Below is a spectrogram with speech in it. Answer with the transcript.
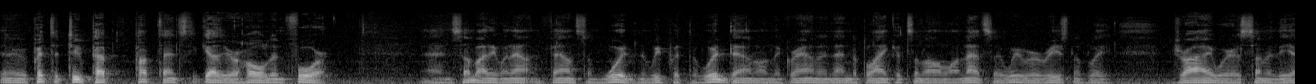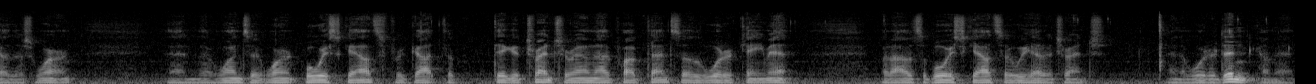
you know, put the two pup, pup tents together, you're holding four. And somebody went out and found some wood, and we put the wood down on the ground, and then the blankets and all on that, so we were reasonably dry, whereas some of the others weren't. And the ones that weren't Boy Scouts forgot to dig a trench around that pup tent so the water came in. But I was a Boy Scout, so we had a trench, and the water didn't come in.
